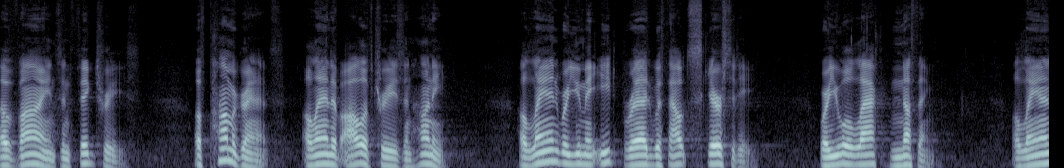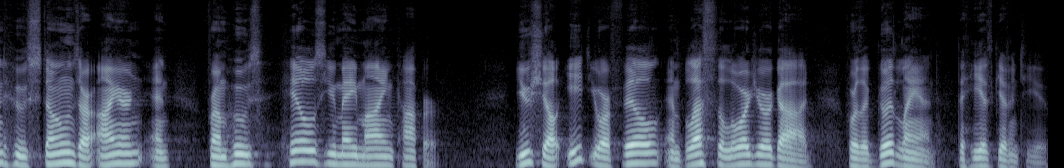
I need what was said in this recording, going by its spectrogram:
of vines and fig trees, of pomegranates, a land of olive trees and honey, a land where you may eat bread without scarcity, where you will lack nothing, a land whose stones are iron and from whose hills you may mine copper you shall eat your fill and bless the Lord your God for the good land that he has given to you.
